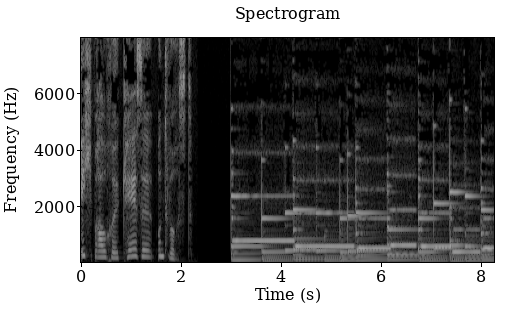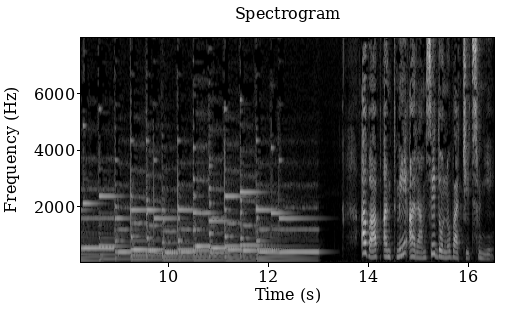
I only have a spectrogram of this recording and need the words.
Ich brauche Käse und Wurst. अब आप अंत में आराम से दोनों बातचीत सुनिए।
